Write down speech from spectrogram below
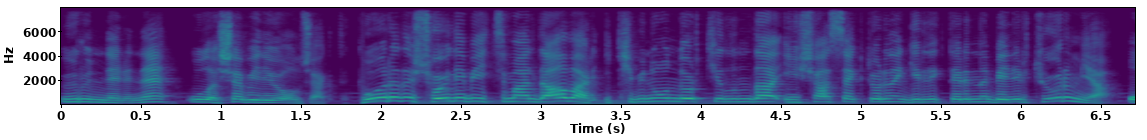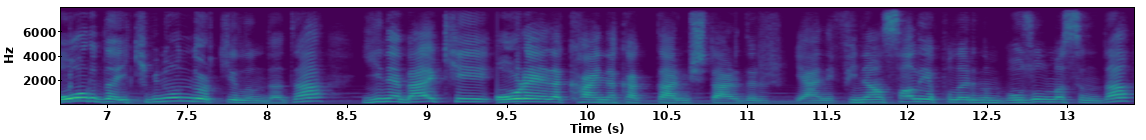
ürünlerine ulaşabiliyor olacaktık. Bu arada şöyle bir ihtimal daha var. 2014 yılında inşaat sektörüne girdiklerini belirtiyorum ya. Orada 2014 yılında da yine belki oraya da kaynak aktarmışlardır. Yani finansal yapılarının bozulmasında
